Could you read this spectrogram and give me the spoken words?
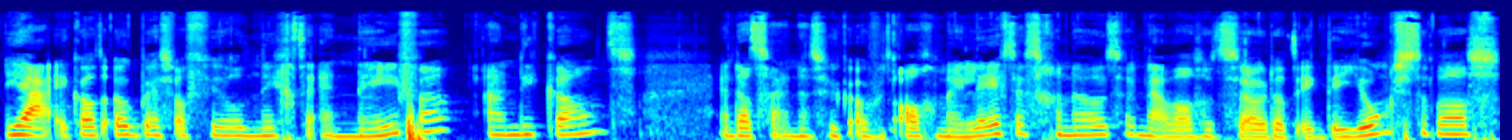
ja, ik had ook best wel veel nichten en neven aan die kant. En dat zijn natuurlijk over het algemeen leeftijdsgenoten. Nou was het zo dat ik de jongste was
